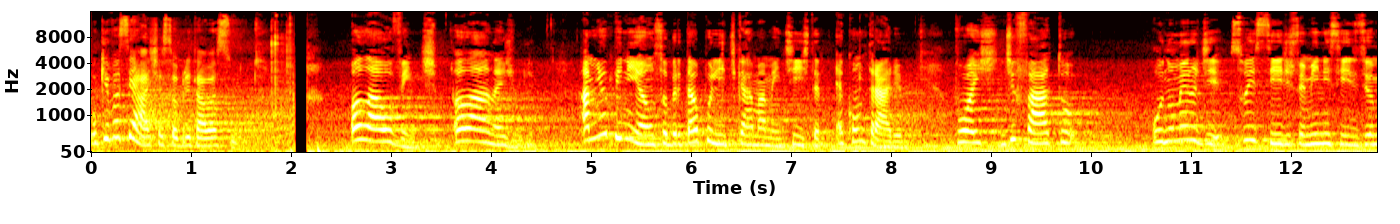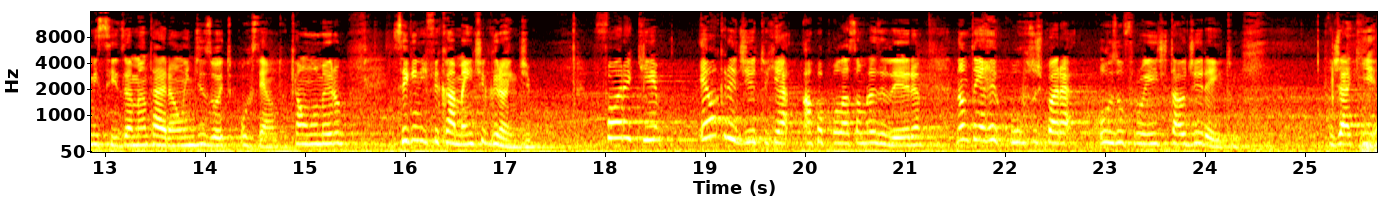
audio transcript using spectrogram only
O que você acha sobre tal assunto? Olá, ouvinte. Olá, Ana Júlia. A minha opinião sobre tal política armamentista é contrária, pois, de fato, o número de suicídios, feminicídios e homicídios aumentarão em 18%, que é um número significativamente grande. Fora que eu acredito que a, a população brasileira não tenha recursos para usufruir de tal direito, já que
